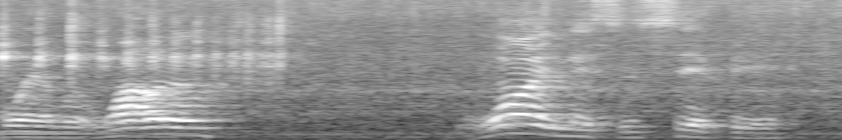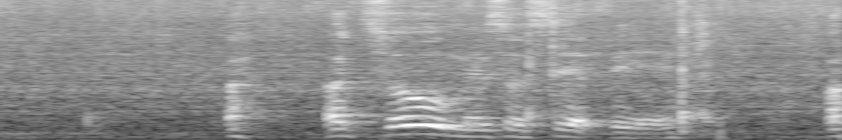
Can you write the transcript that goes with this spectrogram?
boil with water. One Mississippi. A two Mississippi. Uh,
